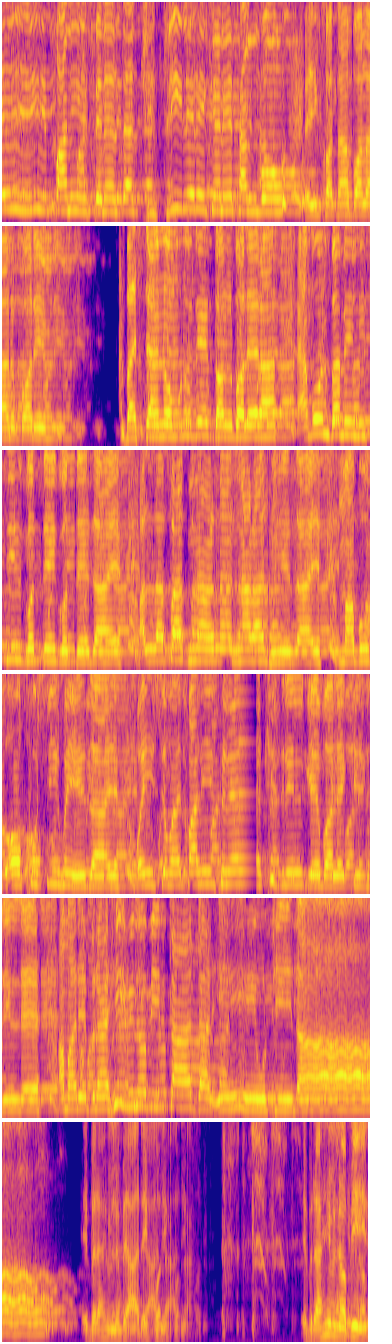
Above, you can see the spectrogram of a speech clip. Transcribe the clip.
এই পানির ফেরেটা খিস্ত্রিলের এখানে থাকব। এই কথা বলার পরে বাদশাহ নমরুদের দল বলেরা, এমন ভাবে মিছিল করতে করতে যায়। আল্লাহ পাক নারাজ হয়ে যায়, মাবুদ অখুশি হয়ে যায়। ওই সময় পানি ফেলে খিজরিলকে বলে, খিজরিল রে, আমার ইব্রাহিম নবীর তাড়াতাড়ি উঠি দাও। ইব্রাহিম নবী আরে কোনা ইব্রাহিম নবীর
